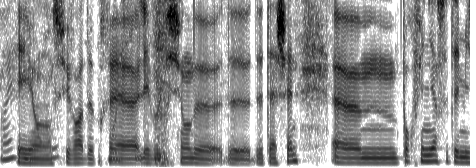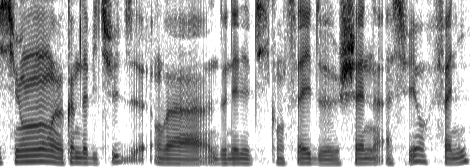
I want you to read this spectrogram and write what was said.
Ouais, Et on suivra de près l'évolution de, de- de ta chaîne. Euh, pour finir cette émission, euh, comme d'habitude, on va donner des petits conseils de chaîne à suivre. Fanny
